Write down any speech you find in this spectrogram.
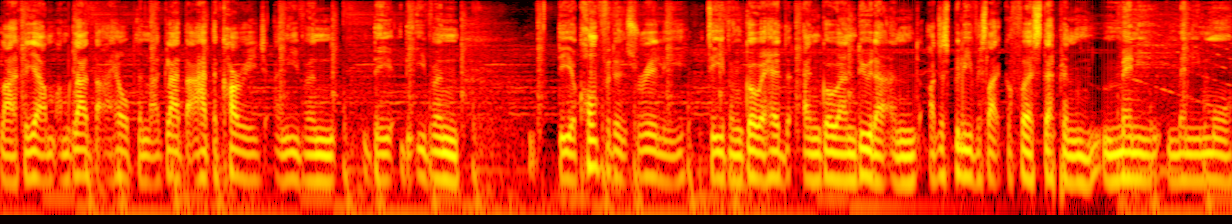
like yeah i'm, I'm glad that i helped and i'm glad that i had the courage and even the, the even the confidence really to even go ahead and go and do that. And i just believe it's like the first step in many many more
